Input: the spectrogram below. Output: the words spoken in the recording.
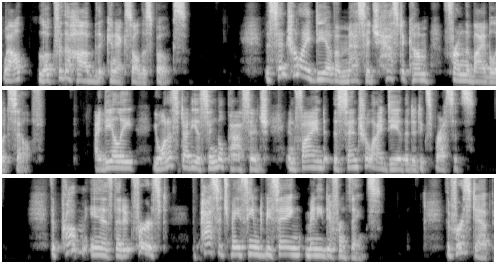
Well, look for the hub that connects all the spokes. The central idea of a message has to come from the Bible itself. Ideally, you want to study a single passage and find the central idea that it expresses. The problem is that at first, the passage may seem to be saying many different things. The first step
